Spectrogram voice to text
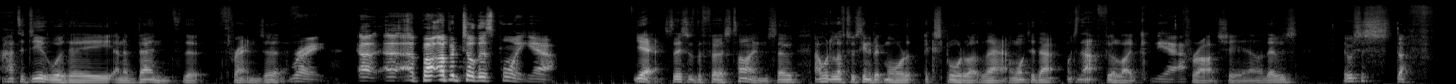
had to deal with a an event that threatens Earth. right uh, uh, but up until this point yeah Yeah, so this was the first time. So I would love to have seen a bit more explored about that. And what did that what did that feel like Yeah. for Archie? You know, there was there was just stuff.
